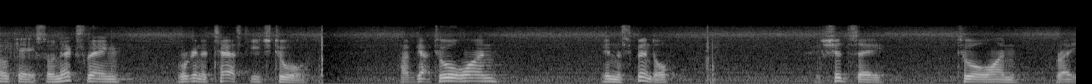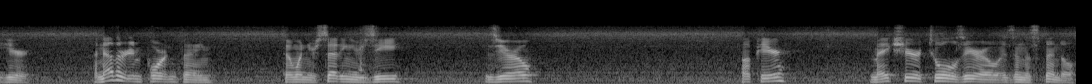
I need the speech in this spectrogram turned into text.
Okay, so next thing, we're going to test each tool. I've got tool 1 in the spindle. It should say tool 1 right here. Another important thing that when you're setting your Z 0 up here, make sure tool 0 is in the spindle.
